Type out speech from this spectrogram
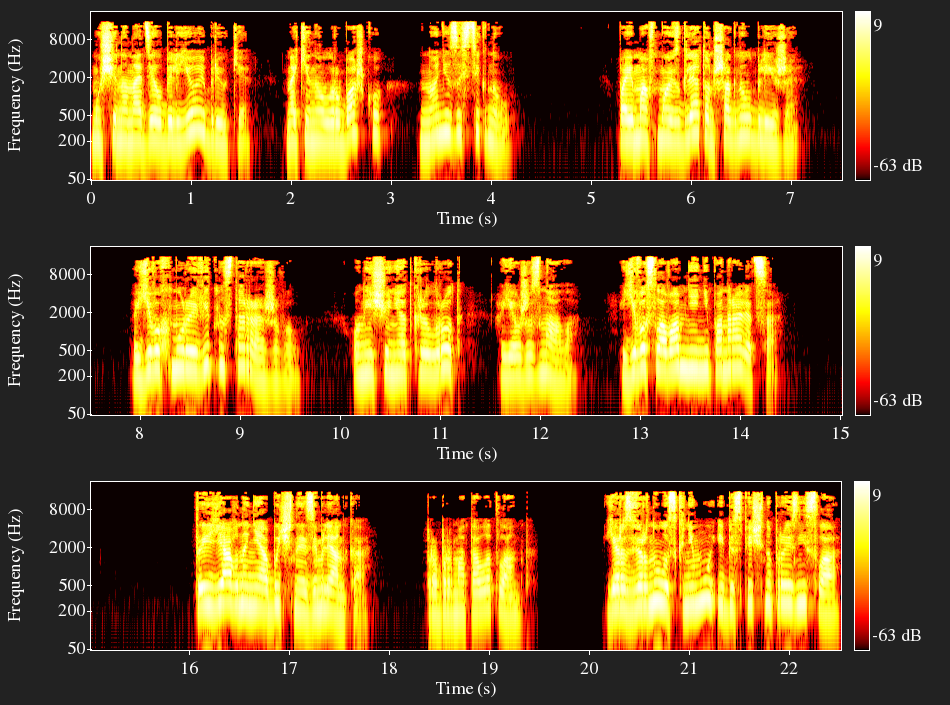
Мужчина надел белье и брюки, накинул рубашку, но не застегнул. Поймав мой взгляд, он шагнул ближе. Его хмурый вид настораживал. Он еще не открыл рот, а я уже знала. Его слова мне не понравятся. «Ты явно необычная землянка», — пробормотал Атлант. Я развернулась к нему и беспечно произнесла.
